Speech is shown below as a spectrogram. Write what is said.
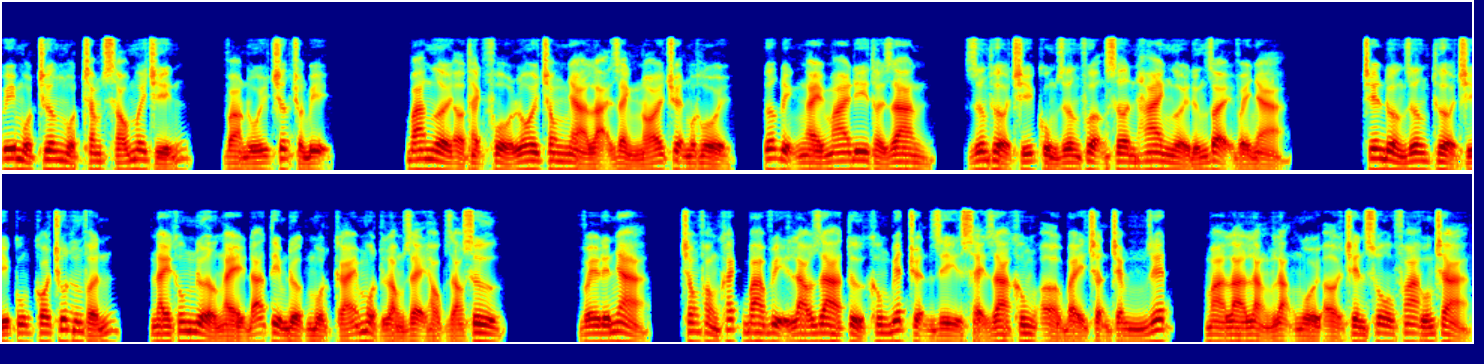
Q một chương một trăm sáu mươi chín, vào núi trước chuẩn bị. Ba người ở thạch phổ lôi trong nhà lại dành nói chuyện một hồi, ước định ngày mai đi thời gian, dương thừa chí cùng dương phượng sơn hai người đứng dậy về nhà. Trên đường dương thừa chí cũng có chút hưng phấn, này không nửa ngày đã tìm được một cái một lòng dạy học giáo sư. Về đến nhà, trong phòng khách ba vị lao gia tử không biết chuyện gì xảy ra không ở bảy trận chém giết, mà là lẳng lặng ngồi ở trên sofa uống trà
